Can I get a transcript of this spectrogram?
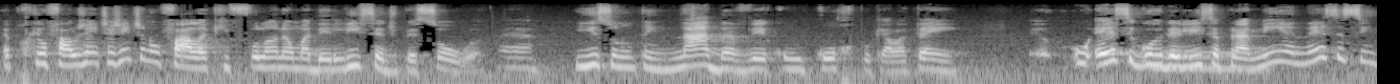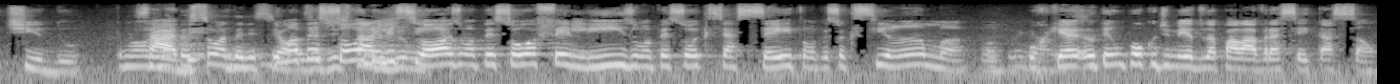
é porque eu falo, gente, a gente não fala que fulano é uma delícia de pessoa. É. E isso não tem nada a ver com o corpo que ela tem. Esse gordelícia hum. para mim é nesse sentido. Uma, sabe? uma pessoa deliciosa. Uma pessoa deliciosa, junto. uma pessoa feliz, uma pessoa que se aceita, uma pessoa que se ama. porque eu tenho um pouco de medo da palavra aceitação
